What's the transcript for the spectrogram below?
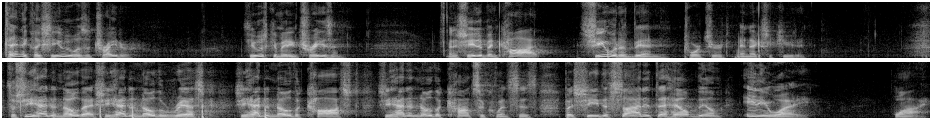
Technically, she was a traitor. She was committing treason. And if she had been caught, she would have been tortured and executed. So she had to know that. She had to know the risk. She had to know the cost. She had to know the consequences. But she decided to help them anyway. Why?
